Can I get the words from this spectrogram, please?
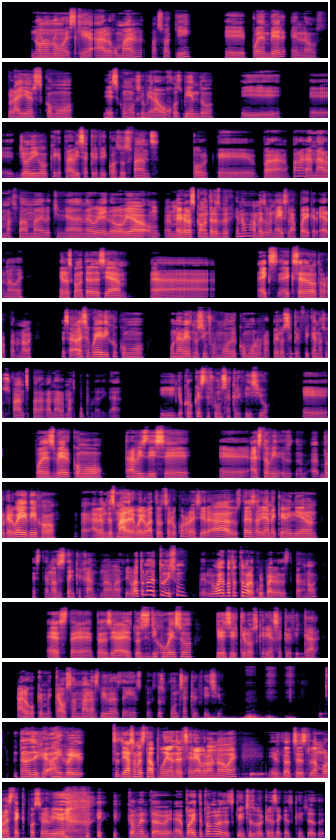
No, no, no, es que algo mal pasó aquí. Eh, pueden ver en los flyers cómo es como si hubiera ojos viendo. Y eh, yo digo que Travis sacrificó a sus fans porque para, para ganar más fama y la chingada, ¿no, güey? Y luego había un, en mejores comentarios, pero que no mames, güey, nadie se la puede creer, ¿no, güey? Y en los comentarios decía, ah, ex, ex era otro rapero, ¿no, güey? Ese, ese güey dijo cómo una vez nos informó de cómo los raperos sacrifican a sus fans para ganar más popularidad. Y yo creo que este fue un sacrificio. Eh, puedes ver cómo Travis dice, eh, a esto vin- porque el güey dijo, eh, había un desmadre, güey, el vato se le ocurre decir, ah, ustedes sabían a qué vinieron, este, no se estén quejando, nada más. Y el vato no hizo un, el vato tuvo la culpa de este pedo, ¿no? Este, entonces ya, entonces dijo eso, quiere decir que los quería sacrificar. Algo que me causa malas vibras de esto. Esto fue un sacrificio. Entonces dije, ay, güey, ya se me estaba pudriendo el cerebro, ¿no, güey? Entonces la morra esta que posteó el video comentó, güey. eh, Por ahí te pongo los screenshots porque le saqué screenshots.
